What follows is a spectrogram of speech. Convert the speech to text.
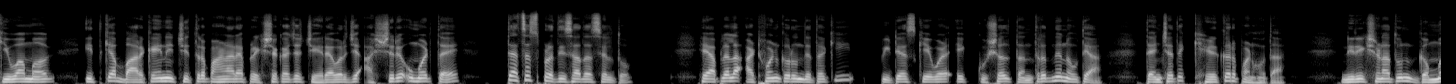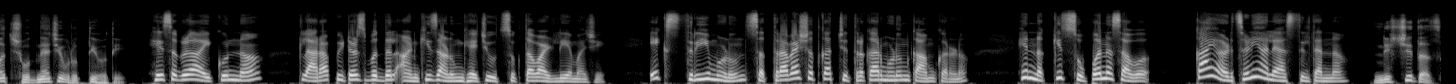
किंवा मग इतक्या बारकाईने चित्र पाहणाऱ्या प्रेक्षकाच्या चेहऱ्यावर जे आश्चर्य उमटतंय त्याचाच प्रतिसाद असेल तो. हे आपल्याला आठवण करून देतं की पीटर्स केवळ एक कुशल तंत्रज्ञ नव्हत्या त्यांच्यात ते खेळकर पण होता. निरीक्षणातून गंमत शोधण्याची वृत्ती होती. हे सगळं ऐकून ना क्लारा पीटर्सबद्दल आणखी जाणून घ्यायची उत्सुकता वाढली आहे माझी. एक स्त्री म्हणून सतराव्या शतकात चित्रकार म्हणून काम करणं हे नक्कीच सोपं नसावं. काय अडचणी आल्या असतील त्यांना? निश्चितच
